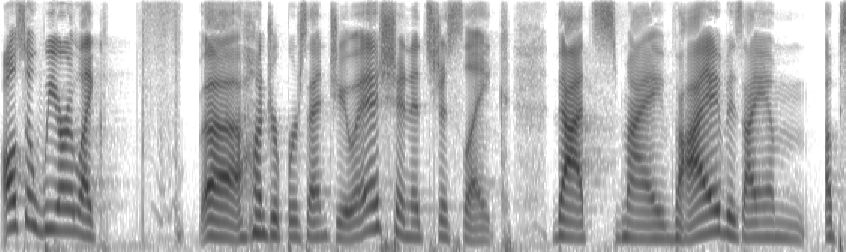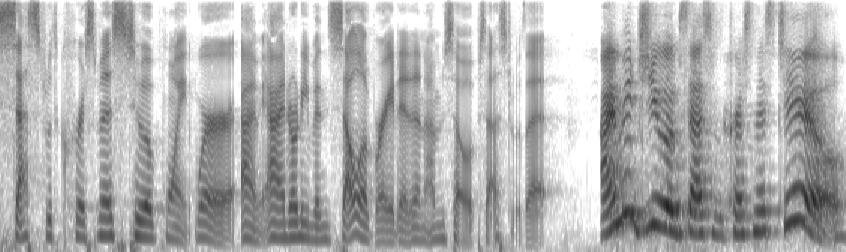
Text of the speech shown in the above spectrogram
Also, we are like uh, 100% Jewish and it's just like that's my vibe is I am obsessed with Christmas to a point where I, I don't even celebrate it and I'm so obsessed with it. I'm a Jew obsessed with Christmas too.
